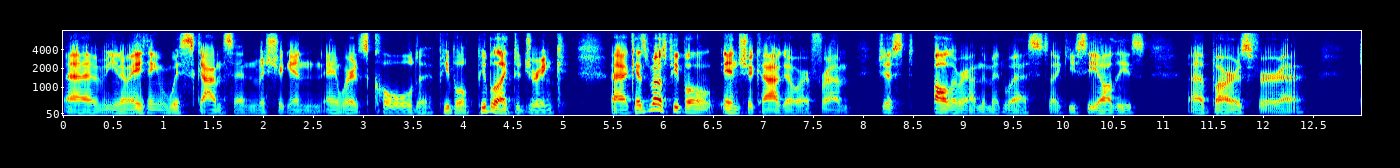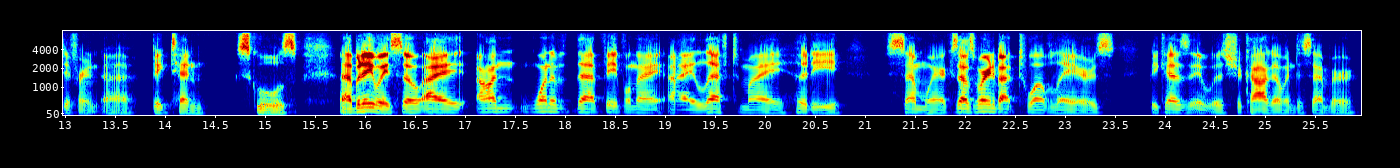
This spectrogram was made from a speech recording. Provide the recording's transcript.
um, you know, anything Wisconsin, Michigan, and where it's cold. People people like to drink because uh, most people in Chicago are from just all around the Midwest. Like you see all these uh, bars for uh, different uh, Big Ten schools. Uh, but anyway, so I on one of that fateful night, I left my hoodie somewhere because I was wearing about 12 layers because it was Chicago in December,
